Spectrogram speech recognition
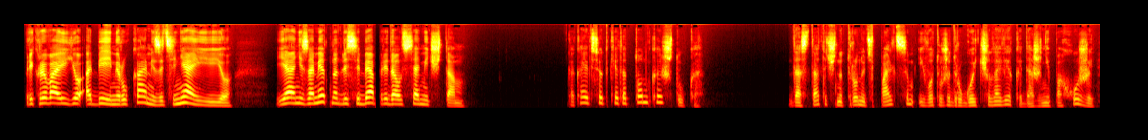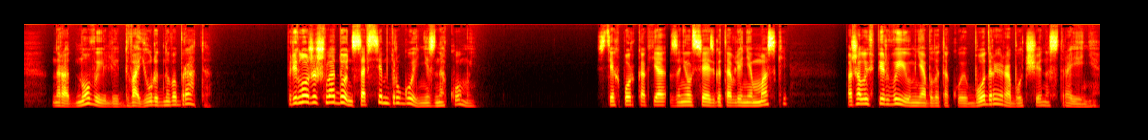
прикрывая ее обеими руками, затеняя ее, я незаметно для себя предался мечтам. Какая все-таки это тонкая штука. Достаточно тронуть пальцем, и вот уже другой человек, и даже не похожий на родного или двоюродного брата. Приложишь ладонь, совсем другой, незнакомый. С тех пор, как я занялся изготовлением маски, Пожалуй, впервые у меня было такое бодрое рабочее настроение.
